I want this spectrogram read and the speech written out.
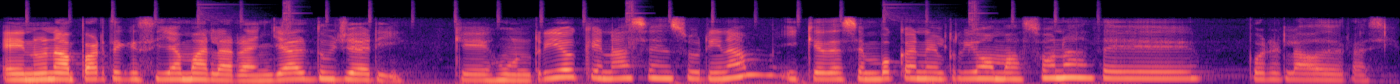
en una parte que se llama Laranjal do Yari, que es un río que nace en Surinam y que desemboca en el río Amazonas de, por el lado de Brasil.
